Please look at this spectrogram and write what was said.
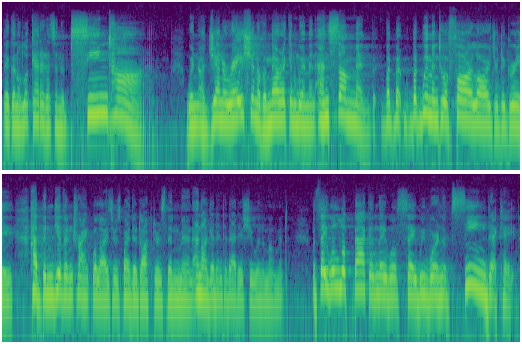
they're going to look at it as an obscene time when a generation of American women, and some men, but, but, but, women to a far larger degree, have been given tranquilizers by their doctors than men. And I'll get into that issue in a moment. But they will look back and they will say, We were an obscene decade.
